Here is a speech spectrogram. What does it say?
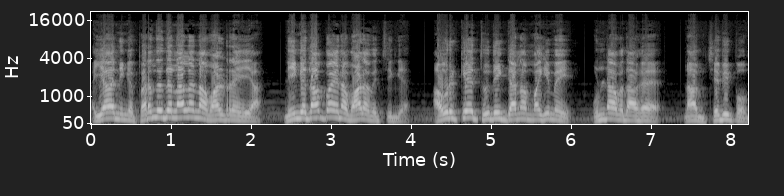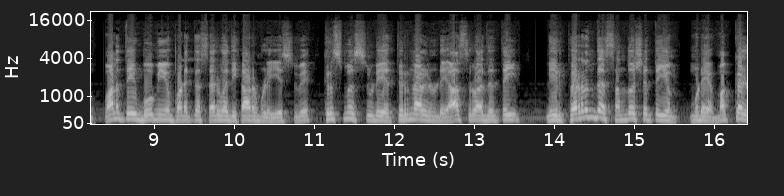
ஐயா நீங்க பிறந்ததுனால நான் வாழ்றேன் ஐயா. நீங்க தான்ப்பா என்னை வாழ வச்சீங்க. அவருக்கே துதி கன மகிமை உண்டாவதாக நாம் செபிப்போம் வானத்தையும் பூமியும் படைத்த சர்வதிகாரமுள்ள இயேசுவே கிறிஸ்துமஸ் உடைய திருநாளினுடைய ஆசீர்வாதத்தை நீர் பிறந்த சந்தோஷத்தையும் உம்முடைய மக்கள்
